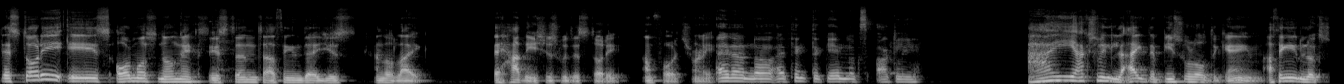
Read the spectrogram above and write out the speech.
the story is almost non-existent. I think they just kind of like they had issues with the story. Unfortunately, I don't know. I think the game looks ugly. I actually like the visual of the game. I think it looks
